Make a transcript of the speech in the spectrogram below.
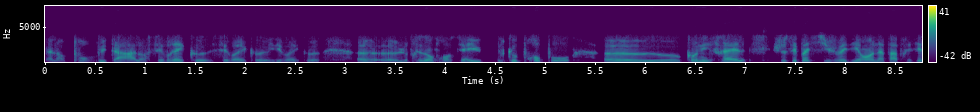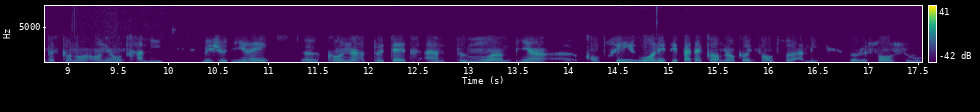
alors pour plus tard, alors c'est vrai que c'est vrai que il est vrai que euh, le président français a eu quelques propos euh, qu'en Israël, je ne sais pas si je vais dire on n'a pas apprécié parce qu'on on est entre amis, mais je dirais euh, qu'on a peut-être un peu moins bien euh, compris, ou on n'était pas d'accord, mais encore une fois entre amis, dans le sens où,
